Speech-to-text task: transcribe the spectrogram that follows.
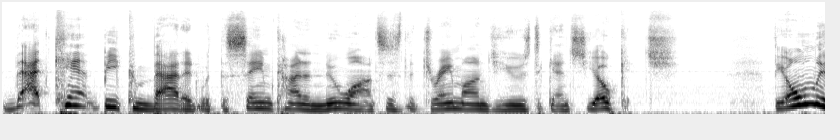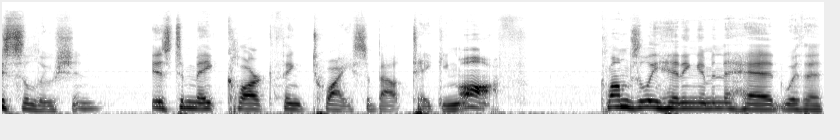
That can't be combated with the same kind of nuances that Draymond used against Jokic. The only solution is to make Clarke think twice about taking off, clumsily hitting him in the head with a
